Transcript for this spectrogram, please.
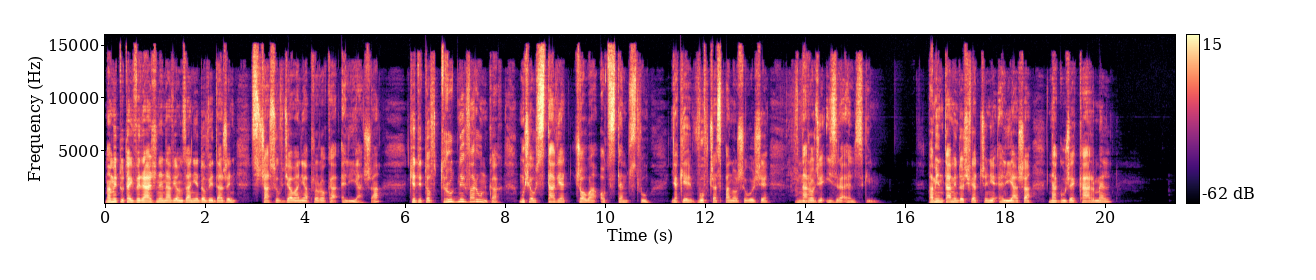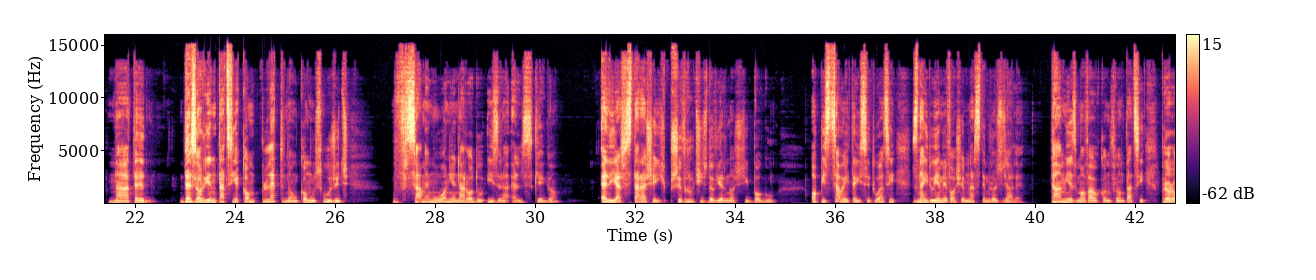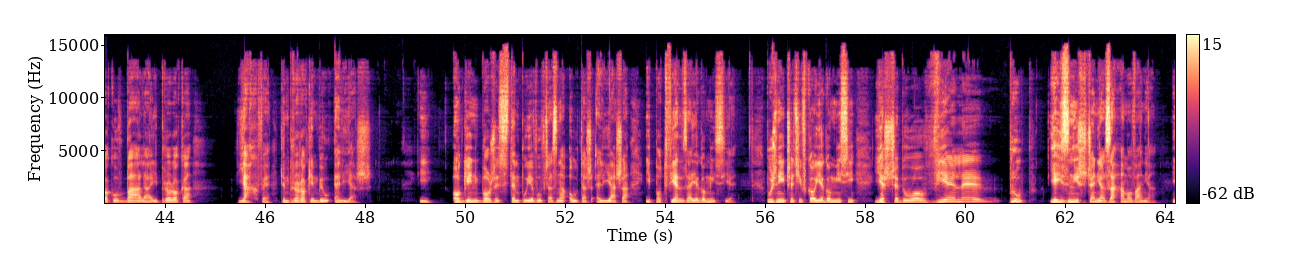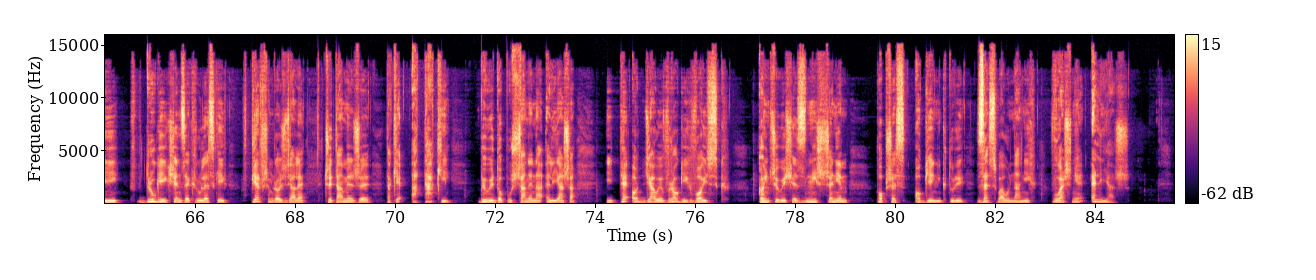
Mamy tutaj wyraźne nawiązanie do wydarzeń z czasów działania proroka Eliasza, kiedy to w trudnych warunkach musiał stawiać czoła odstępstwu, jakie wówczas panoszyło się w narodzie izraelskim. Pamiętamy doświadczenie Eliasza na górze Karmel, na tę dezorientację kompletną, komu służyć w samym łonie narodu izraelskiego. Eliasz stara się ich przywrócić do wierności Bogu. Opis całej tej sytuacji znajdujemy w osiemnastym rozdziale. Tam jest mowa o konfrontacji proroków Baala i proroka Jahwe. Tym prorokiem był Eliasz. I ogień Boży stępuje wówczas na ołtarz Eliasza i potwierdza jego misję. Później przeciwko jego misji jeszcze było wiele prób jej zniszczenia, zahamowania. I w drugiej księdze królewskiej, w pierwszym rozdziale, czytamy, że takie ataki były dopuszczane na Eliasza, i te oddziały wrogich wojsk kończyły się zniszczeniem poprzez ogień, który zesłał na nich właśnie Eliasz.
